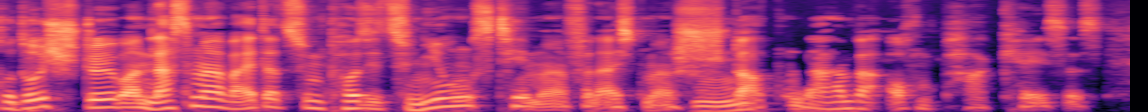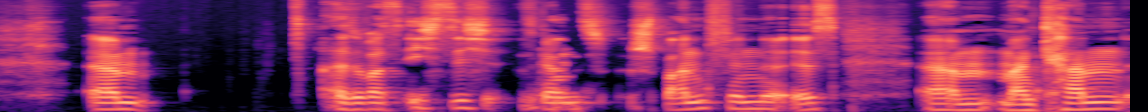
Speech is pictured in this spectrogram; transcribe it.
durchstöbern. Lass mal weiter zum Positionierungsthema vielleicht mal mhm. starten. Mhm. Da haben wir auch ein paar Cases. Ähm, also was ich sich ganz spannend finde, ist, ähm, man kann,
